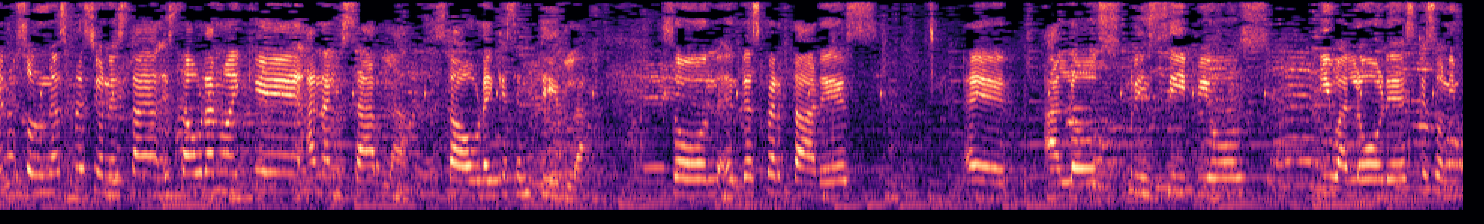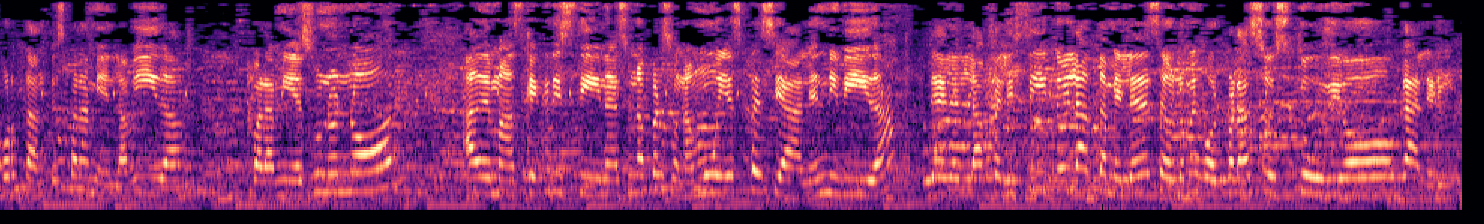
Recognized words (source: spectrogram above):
Bueno, son una expresión, esta, esta obra no hay que analizarla, esta obra hay que sentirla. Son despertares eh, a los principios y valores que son importantes para mí en la vida. Para mí es un honor, además que Cristina es una persona muy especial en mi vida. La felicito y también le deseo lo mejor para su estudio Gallery.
